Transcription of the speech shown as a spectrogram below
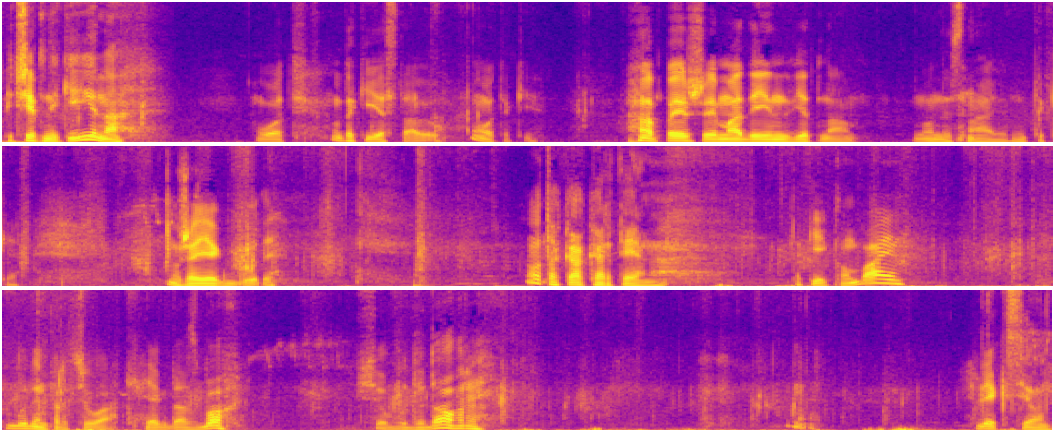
підшипники Іна. От, ну такі я ставив. Ну, отакі. А пише Made in Vietnam. Ну, не знаю, ну таке. Вже як буде. Отака картина. Такий комбайн. Будемо працювати. Як дасть Бог, все буде добре. Ну, лексіон.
